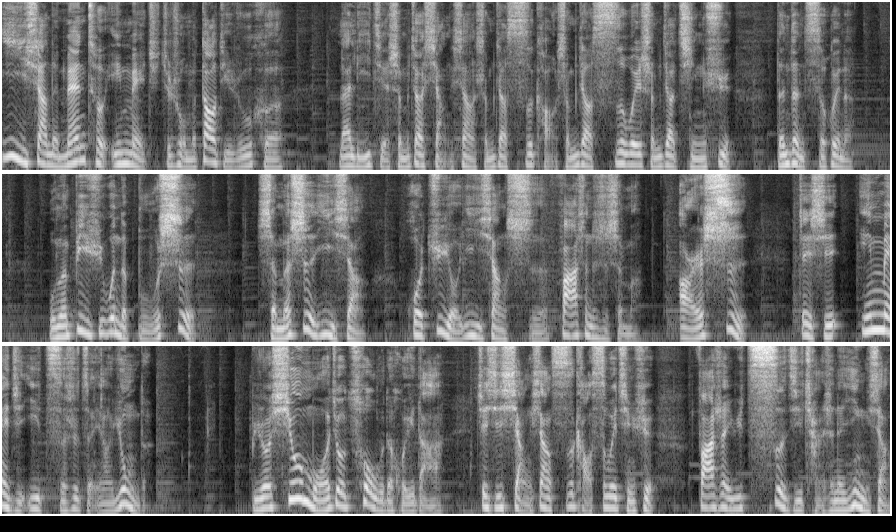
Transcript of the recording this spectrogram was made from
意象的 mental image，就是我们到底如何来理解什么叫想象，什么叫思考，什么叫思维，什么叫情绪等等词汇呢？我们必须问的不是什么是意象或具有意象时发生的是什么，而是。这些 image 一词是怎样用的？比如修魔就错误的回答这些想象、思考、思维、情绪发生于刺激产生的印象；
